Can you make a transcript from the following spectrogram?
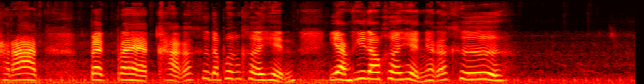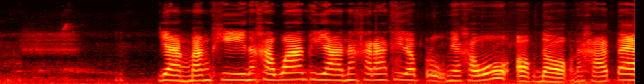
คราช แปลกๆค่ะก็คือเราเพิ่งเคยเห็น อย่างที่เราเคยเห็นเนี่ยก็คือ อย่างบางทีนะคะ ว่านพญานาคราชที่เราปลูกเนี่ยเขาออกดอกนะคะ แต่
